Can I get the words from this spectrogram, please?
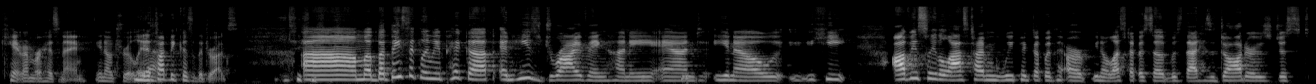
can't remember his name, you know, truly. Yeah. It's not because of the drugs. um, but basically we pick up and he's driving, honey, and you know, he obviously the last time we picked up with our, you know, last episode was that his daughter's just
